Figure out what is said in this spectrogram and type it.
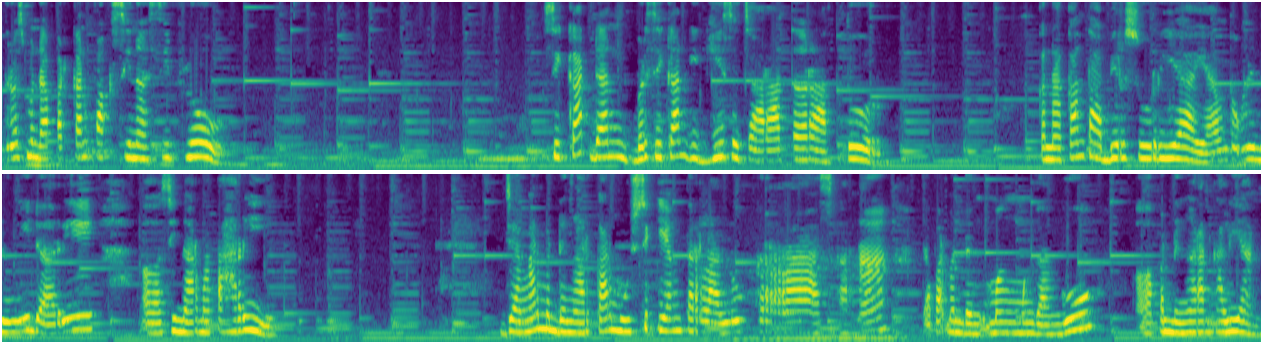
Terus mendapatkan vaksinasi flu Sikat dan bersihkan gigi secara teratur. Kenakan tabir surya ya untuk melindungi dari uh, sinar matahari. Jangan mendengarkan musik yang terlalu keras karena dapat mengganggu uh, pendengaran kalian.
